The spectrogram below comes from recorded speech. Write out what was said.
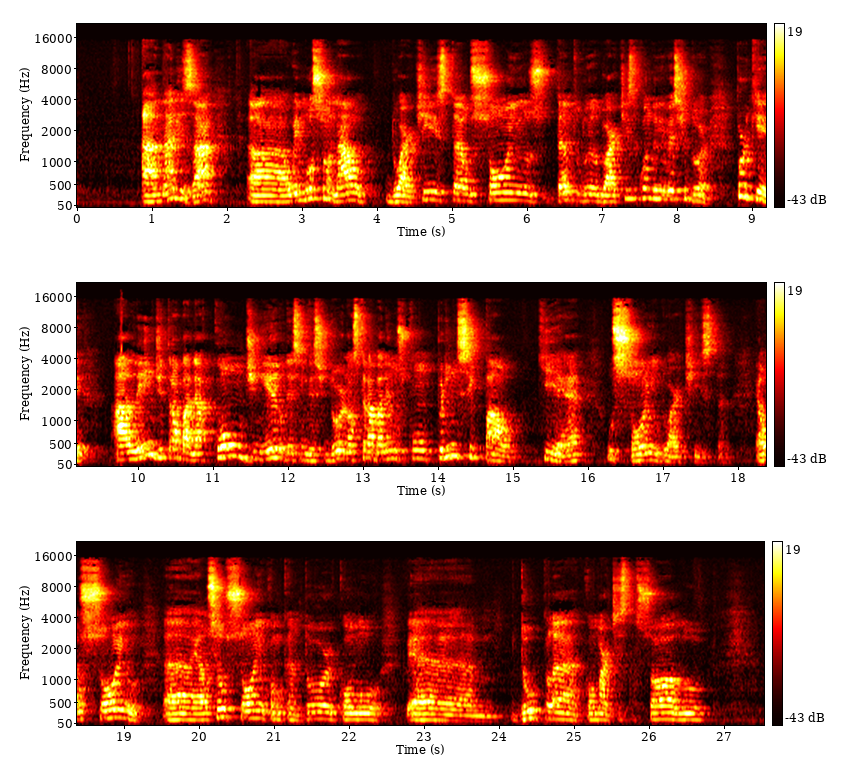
analisar uh, o emocional do artista, os sonhos, tanto do, do artista quanto do investidor. Por quê? Além de trabalhar com o dinheiro desse investidor, nós trabalhamos com o principal, que é o sonho do artista. É o sonho, uh, é o seu sonho como cantor, como uh, dupla, como artista solo,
